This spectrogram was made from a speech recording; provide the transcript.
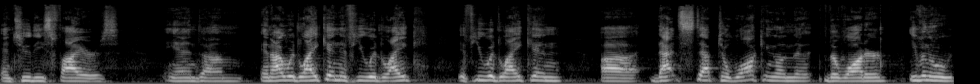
and to these fires. And, um, and I would liken, if you would like, if you would liken uh, that step to walking on the, the water, even though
